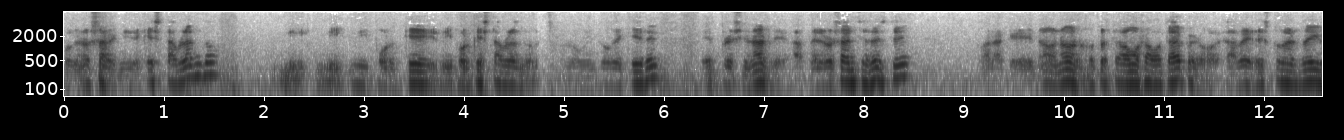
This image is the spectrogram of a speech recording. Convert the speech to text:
Porque no sabe ni de qué está hablando, ni, ni, ni, por, qué, ni por qué está hablando. Lo único que quiere es presionarle a Pedro Sánchez este para que no, no, nosotros te vamos a votar, pero a ver, esto del rey,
